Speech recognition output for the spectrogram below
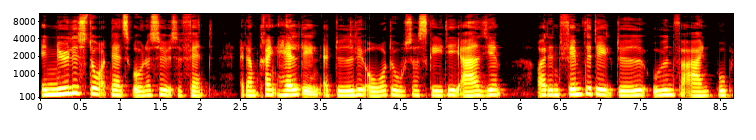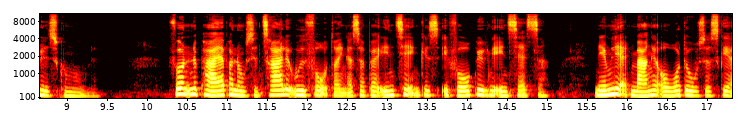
En nylig stor dansk undersøgelse fandt, at omkring halvdelen af dødelige overdoser skete i eget hjem, og at en femtedel døde uden for egen bopælskommune. Fundene peger på nogle centrale udfordringer, som bør indtænkes i forebyggende indsatser, nemlig at mange overdoser sker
